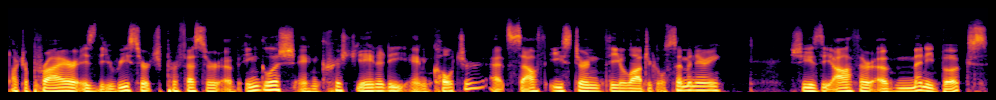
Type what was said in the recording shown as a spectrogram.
Dr. Prior is the research professor of English and Christianity and Culture at Southeastern Theological Seminary. She is the author of many books,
